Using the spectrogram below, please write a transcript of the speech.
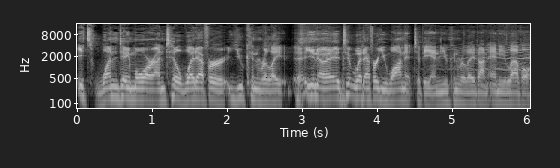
it's one day more until whatever you can relate, uh, you know, to whatever you want it to be, and you can relate on any level.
